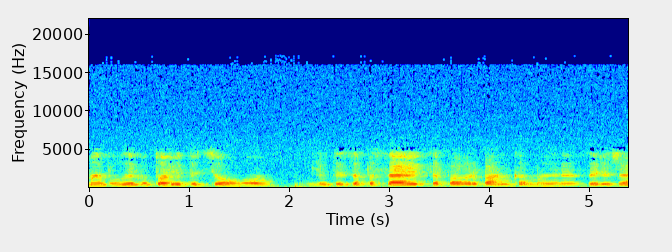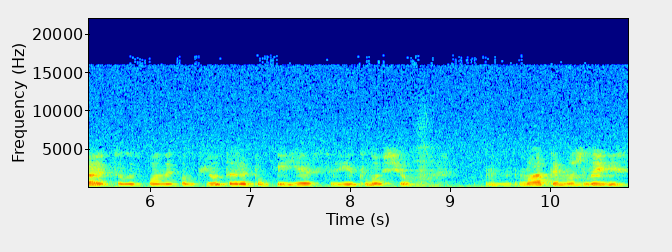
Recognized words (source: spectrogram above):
Ми були готові до цього. Люди запасаються павербанками, заряджають телефони, комп'ютери, поки є світло, щоб мати можливість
